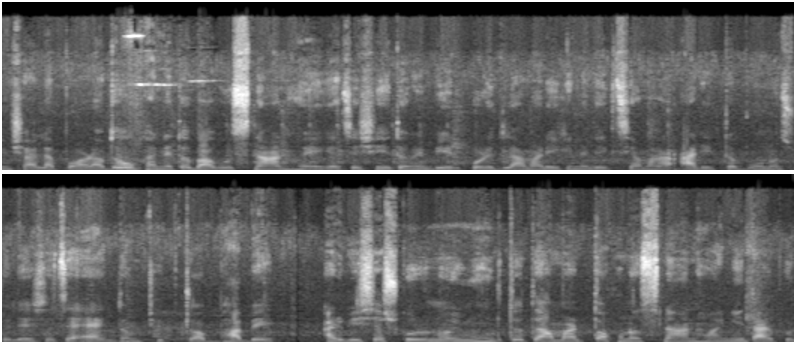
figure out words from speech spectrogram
ইনশাল্লাহ পরাবো তো ওখানে তো বাবু স্নান হয়ে গেছে, সেহেতু আমি বের করে দিলাম। আর এখানে দেখছি আমার আরেকটা বোনও চলে এসেছে একদম টিপটপ ভাবে আর বিশ্বাস করুন, ওই মুহূর্ততে আমার তখনও স্নান হয়নি। তারপর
